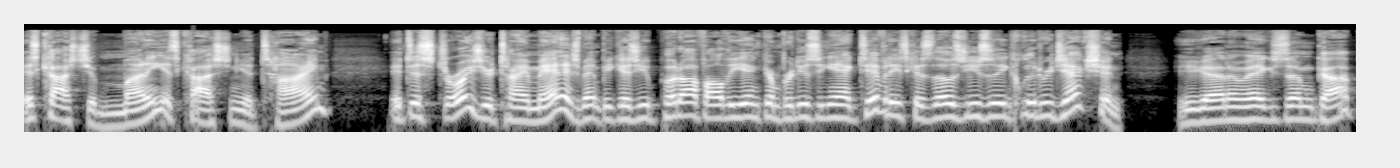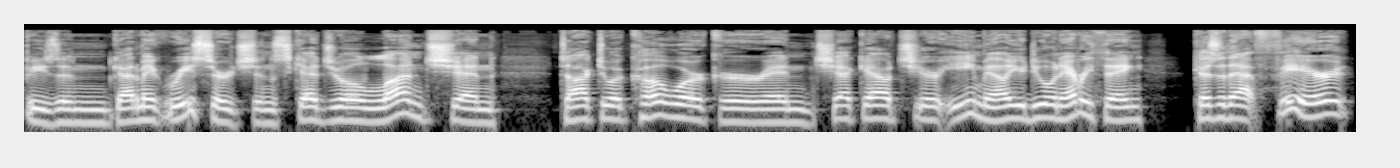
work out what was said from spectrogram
It's cost you money, it's costing you time. It destroys your time management because you put off all the income producing activities because those usually include rejection. You got to make some copies and got to make research and schedule lunch and talk to a coworker and check out your email. You're doing everything because of that fear,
